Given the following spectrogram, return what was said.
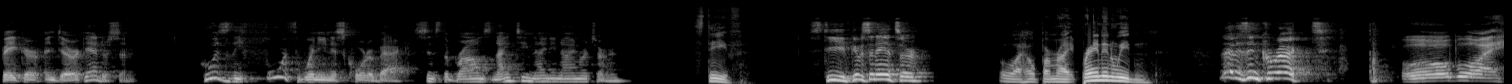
Baker, and Derek Anderson. Who is the fourth winningest quarterback since the Browns' 1999 return? Steve. Steve, give us an answer. Oh, I hope I'm right. Brandon Weeden. That is incorrect. Oh boy.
